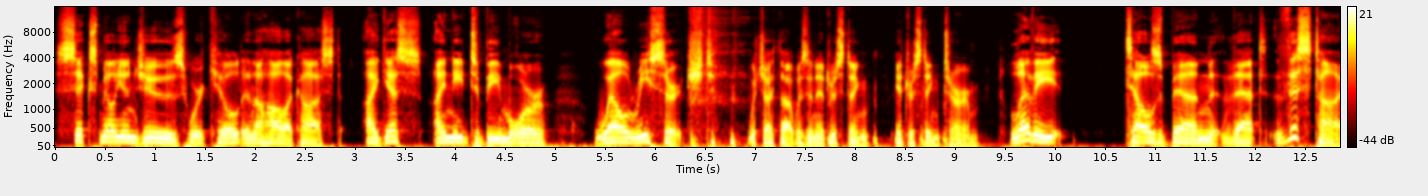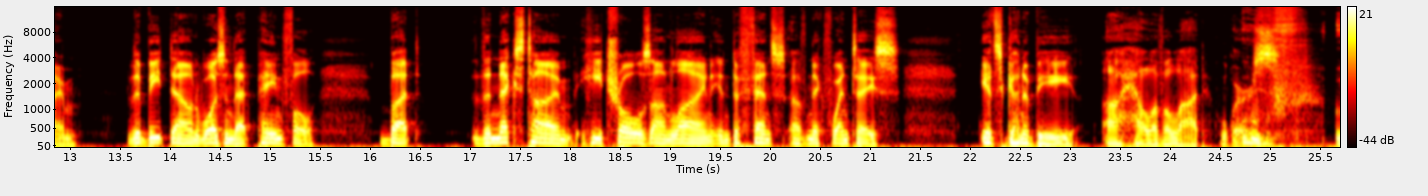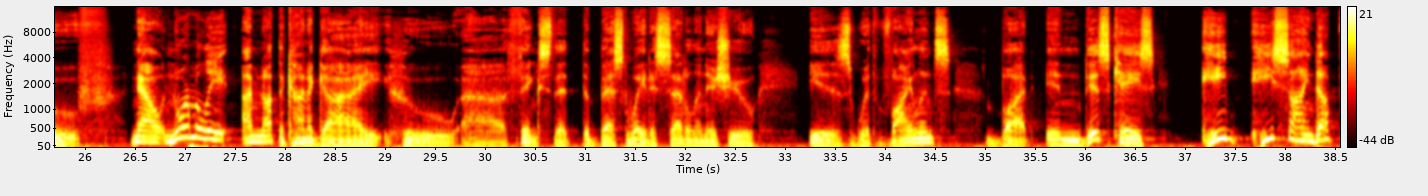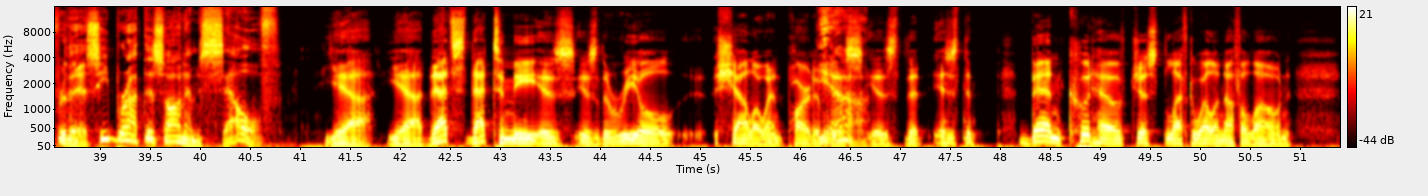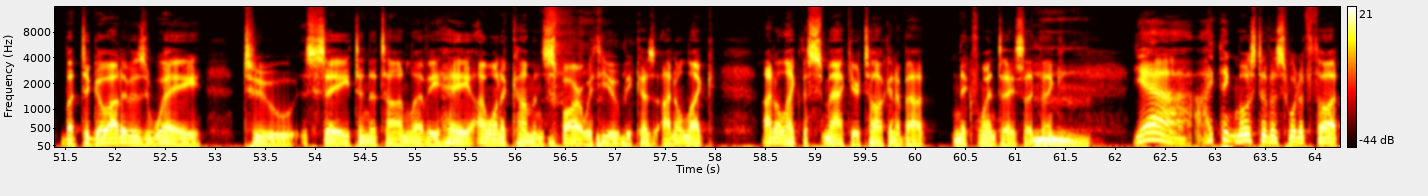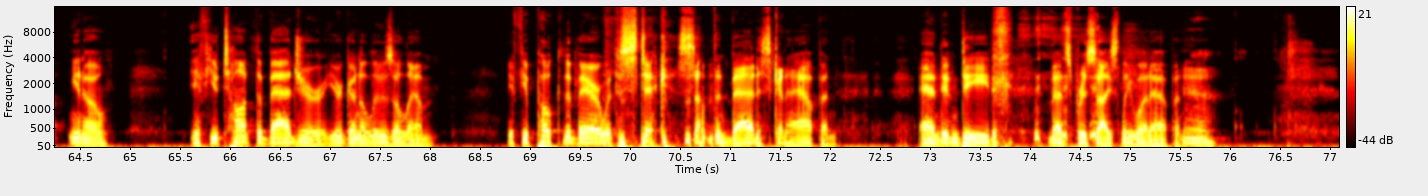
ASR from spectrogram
six million Jews were killed in the Holocaust. I guess I need to be more well researched, which I thought was an interesting, interesting term. Levy tells Ben that this time the beatdown wasn't that painful, but the next time he trolls online in defense of Nick Fuentes, it's going to be a hell of a lot worse. Oof. Now, normally, I'm not the kind of guy who uh, thinks that the best way to settle an issue is with violence, but in this case, he he signed up for this. He brought this on himself. Yeah, yeah. That's that to me is is the real shallow end part of Yeah. this is that is the Ben could have just left well enough alone, but to go out of his way to say to Natan Levy, "Hey, I want to come and spar with you because I don't like I don't like the smack you're talking about Nick Fuentes." I think. Hmm. Yeah, I think most of us would have thought, you know, if you taunt the badger, you're going to lose a limb. If you poke the bear with a stick, something bad is going to happen. And indeed, that's precisely what happened.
